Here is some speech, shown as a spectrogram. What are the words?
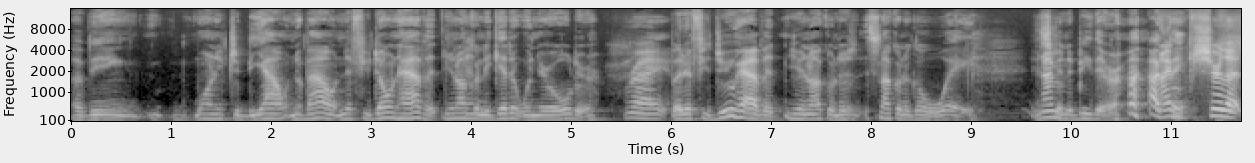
of being wanting to be out and about and if you don't have it you're not going to get it when you're older Right. but if you do have it you're not going to it's not going to go away it's I'm- going to be there i I'm think sure that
